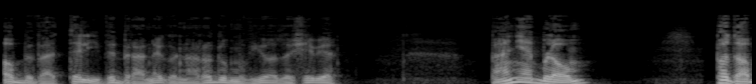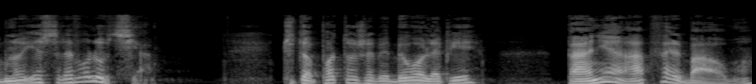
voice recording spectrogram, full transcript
obywateli wybranego narodu, mówiło do siebie — Panie Blum, podobno jest rewolucja. Czy to po to, żeby było lepiej? Panie Apfelbaum,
